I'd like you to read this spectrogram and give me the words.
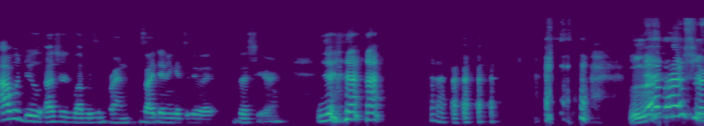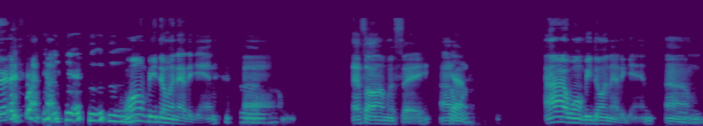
I would do Usher's Lovers and Friends because I didn't get to do it this year. Love Usher. Won't be doing that again. Mm, Um, that's all I'm gonna say. I don't. Yeah. I won't be doing that again. Mm-hmm. Um,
